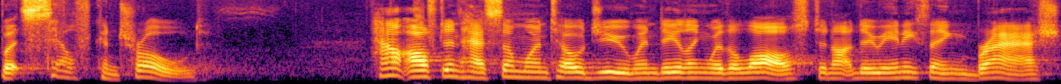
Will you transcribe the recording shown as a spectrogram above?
but self controlled. How often has someone told you when dealing with a loss to not do anything brash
